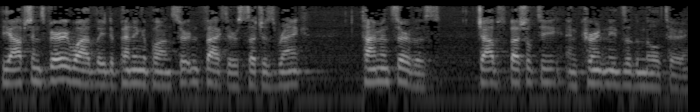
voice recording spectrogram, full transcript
The options vary widely depending upon certain factors such as rank, time in service, job specialty, and current needs of the military.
